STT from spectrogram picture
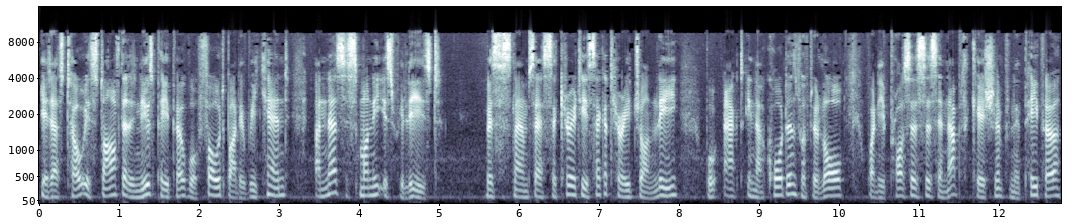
it has told its staff that the newspaper will fold by the weekend unless its money is released. Mrs. Lam says Security Secretary John Lee will act in accordance with the law when he processes an application from the paper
